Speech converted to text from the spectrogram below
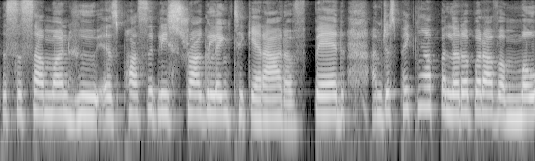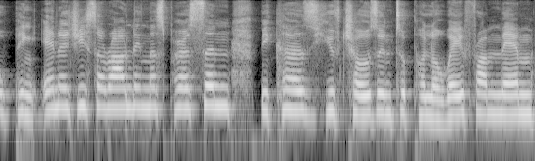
This is someone who is possibly struggling to get out of bed. I'm just picking up a little bit of a moping energy surrounding this person because you've chosen to pull away from them.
